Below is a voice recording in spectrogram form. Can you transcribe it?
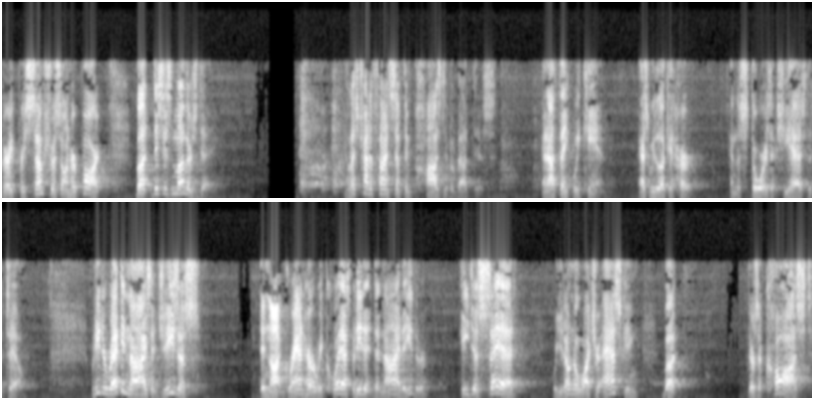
very presumptuous on her part, but this is Mother's Day. Let's try to find something positive about this. And I think we can as we look at her and the stories that she has to tell. We need to recognize that Jesus did not grant her request, but he didn't deny it either. He just said, Well, you don't know what you're asking, but there's a cost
